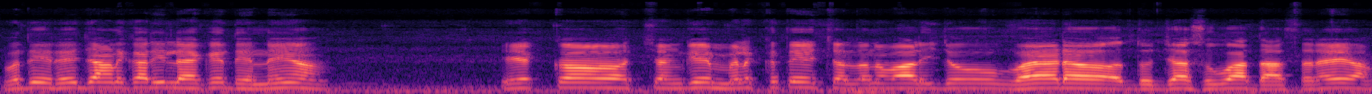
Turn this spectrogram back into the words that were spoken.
ਵਧੇਰੇ ਜਾਣਕਾਰੀ ਲੈ ਕੇ ਦਿੰਨੇ ਆ। ਇੱਕ ਚੰਗੇ ਮਿਲਕ ਤੇ ਚੱਲਣ ਵਾਲੀ ਜੋ ਵੈੜ ਦੂਜਾ ਸੂਆ ਦੱਸ ਰਹੇ ਆ।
